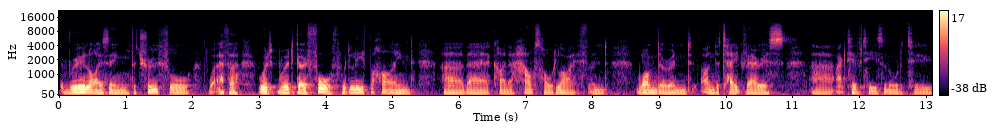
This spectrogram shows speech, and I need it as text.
realizing the truth or whatever, would, would go forth, would leave behind uh, their kind of household life and wander and undertake various uh, activities in order to,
